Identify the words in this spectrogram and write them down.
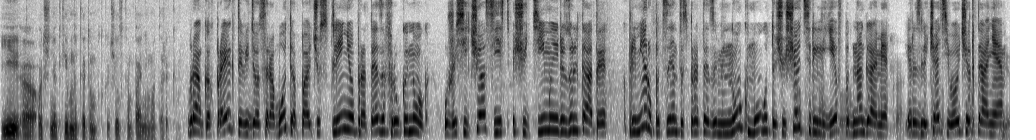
и э, очень активно к этому подключилась компания «Моторика». В рамках проекта ведется работа по очувствлению протезов рук и ног. Уже сейчас есть ощутимые результаты. К примеру, пациенты с протезами ног могут ощущать рельеф под ногами и различать его очертания.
